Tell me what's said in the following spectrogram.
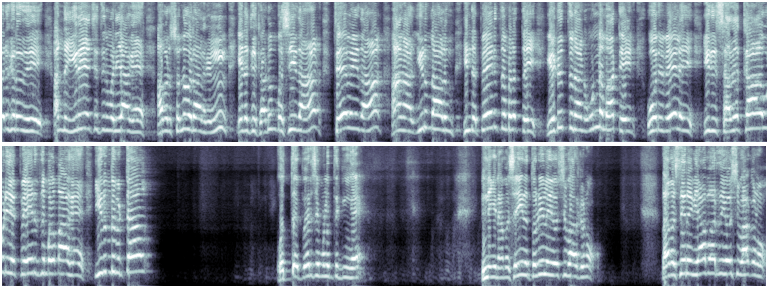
வருகிறது. அந்த இரையச்சத்தின் வழியாக அவர் சொல்லுகிறார்கள் எனக்கு கடும் பசிதான் தேவைதான் ஆனால் இருந்தாலும் இந்த பேருத்தம்பளத்தை எடுத்து நான் உண்ண மாட்டேன். ஒருவேளை இது சதக்காவுடைய பேருத்தம்பளமாக இருந்து விட்டால் ஒத்த பேரிச்சம்பளத்துக்குங்க இன்னைக்கு நாம செய்யற தொழிலை யோசிச்சு பார்க்கணும். நாம செய்யற வியாபாரத்தை யோசிச்சு பார்க்கணும்.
